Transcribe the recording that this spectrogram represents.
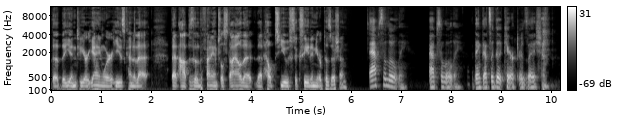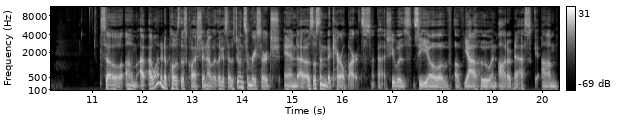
the the yin to your yang, where he's kind of that that opposite of the financial style that that helps you succeed in your position. Absolutely, absolutely. I think that's a good characterization. So um, I, I, wanted to pose this question. I was, like I said, I was doing some research and I was listening to Carol Bartz. Uh, she was CEO of, of Yahoo and Autodesk. Um,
